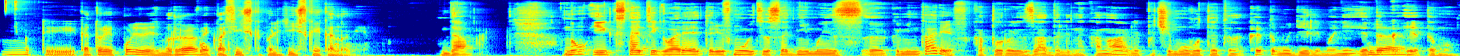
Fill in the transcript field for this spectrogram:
вот, и которые пользовались буржуазной классической политической экономией. Да. Ну и, кстати говоря, это рифмуется с одним из э, комментариев, которые задали на канале, почему вот это к этому делим, а не это да. к этому.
